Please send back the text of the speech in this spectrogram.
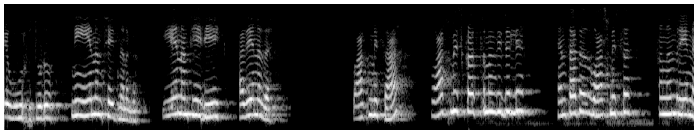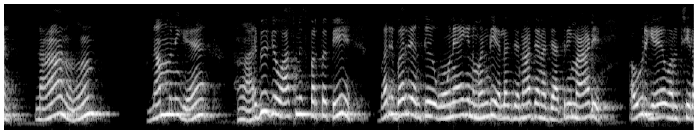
ಏ, ಊರು ಹುಚ್ಚುಡು, ನೀ ಏನಂತ ಹೇಳಿದ್ ನನಗೆ? ಏನಂತ ಹೇಳಿದಿ ಅದೇನದ? ವಾಸ್ಮಿಸ ವಾಸ್ಮಿಸ್ ಕಳಿಸ್ತಾನಂದಿದ್ದಲ್ಲಿ ಎಂಥದ್ದು ವಾಸ್ಮಿಸ್ ಹಂಗಂದ್ರೆ ಏನು? ನಾನು ನಮ್ಮನಿಗೆ ಅರ್ಬಿಗೆ ವಾಸ್ಮಿಸ್ ಬರ್ತೈತಿ. ಬರ್ರಿ ಬರ್ರಿ ಅಂತೇಳಿ ಓಣ್ಯಾಗಿನ ಮಂದಿ ಎಲ್ಲ ಜನ ಜನ ಜಾತ್ರೆ ಮಾಡಿ ಅವ್ರಿಗೆ ಒಂದು ಚೀಲ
